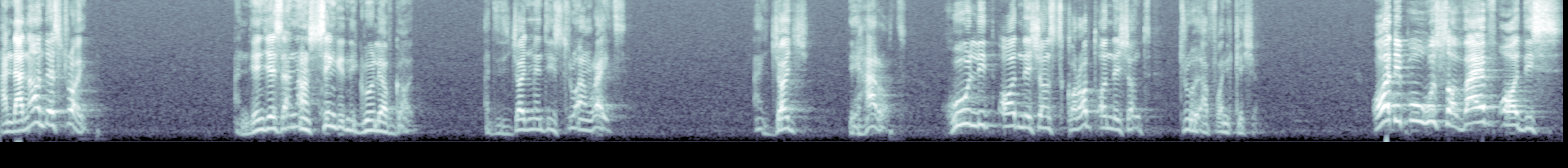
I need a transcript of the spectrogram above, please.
And are now destroyed. And the angels are now singing the glory of God. That his judgment is true and right. And judge the harlot who lead all nations, corrupt all nations through her fornication. All the people who survive all this,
